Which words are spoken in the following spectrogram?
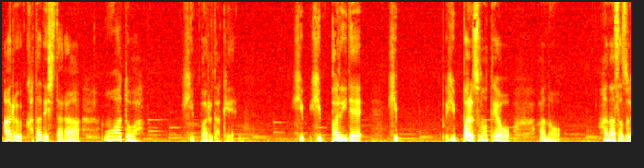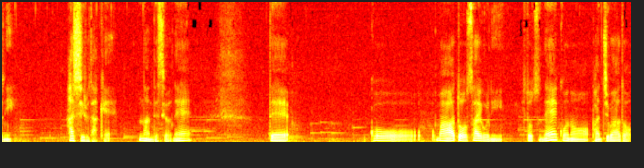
ある方でしたらもうあとは引っ張るだけ。引っ張りで引っ張るその手をあの離さずに走るだけなんですよね。でこうまああと最後に一つねこのパンチワード。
